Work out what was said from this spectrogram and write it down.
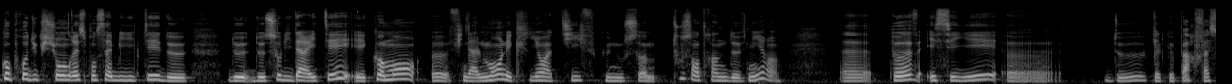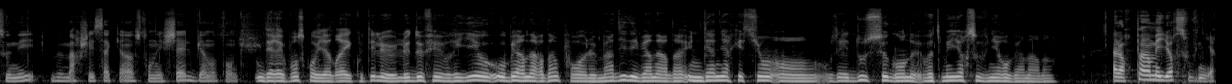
coproduction, de responsabilité, de, solidarité? Et comment, finalement, les clients actifs que nous sommes tous en train de devenir euh, peuvent essayer euh, de quelque part façonner le marché chacun à son échelle, bien entendu. Des réponses qu'on viendra écouter le, 2 février au, Bernardin pour le mardi des Bernardins. Une dernière question, en, vous avez 12 secondes. Votre meilleur souvenir au Bernardin? Alors, pas un meilleur souvenir.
